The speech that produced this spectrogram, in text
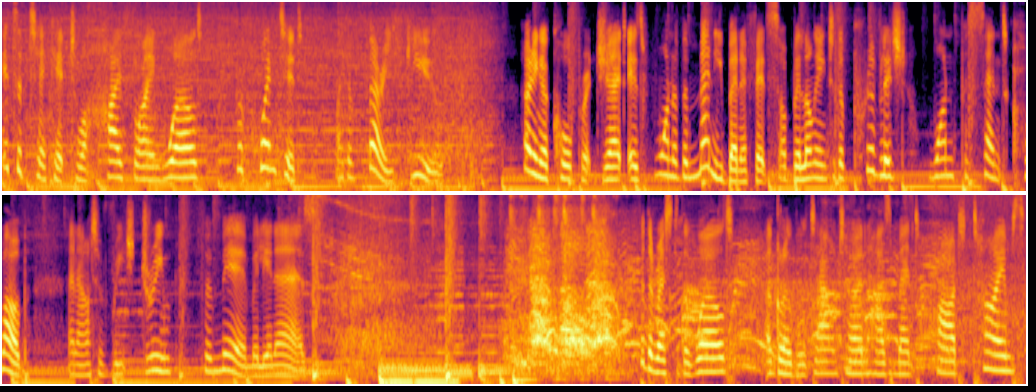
It's a ticket to a high-flying world frequented by the very few. Owning a corporate jet is one of the many benefits of belonging to the privileged 1% club, an out-of-reach dream for mere millionaires. For the rest of the world, a global downturn has meant hard times,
